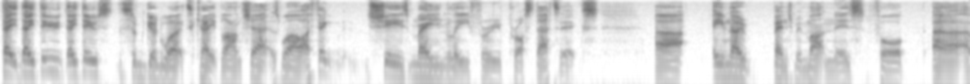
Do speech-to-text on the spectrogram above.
they they do they do some good work to Cate Blanchett as well. I think she's mainly through prosthetics, uh, even though Benjamin Button is for uh,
